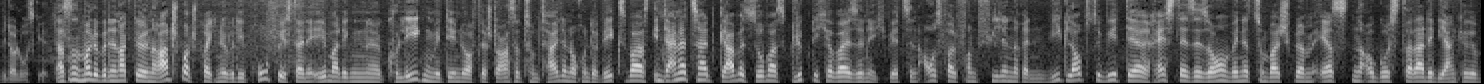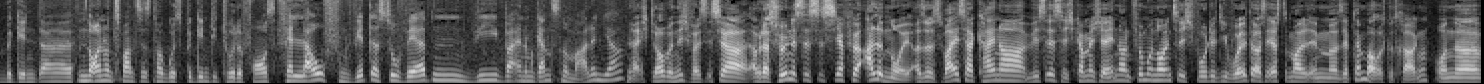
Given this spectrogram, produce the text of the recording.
wieder losgeht. Lass uns mal über den aktuellen Radsport sprechen, über die Profis, deine ehemaligen äh, Kollegen, mit denen du auf der Straße zum Teil ja noch unterwegs warst. In deiner Zeit gab es sowas glücklicherweise nicht. Jetzt den Ausfall von vielen Rennen. Wie glaubst du, wird der Rest der Saison, wenn jetzt zum Beispiel am 1. August Strade Bianca beginnt, äh, 29. 20. August beginnt die Tour de France, verlaufen? Wird das so werden wie bei einem ganz normalen Jahr? Ja, ich glaube nicht, weil es ist ja, aber das Schöne ist, es ist ja für alle neu. Also es weiß ja keiner, wie es ist. Ich kann mich erinnern, 95 wurde die Vuelta das erste Mal im äh, September ausgetragen. Und äh,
